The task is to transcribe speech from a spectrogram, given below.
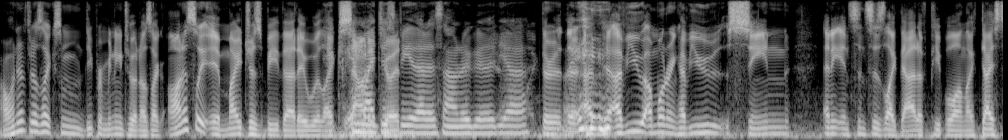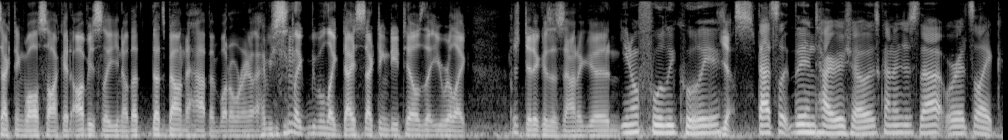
i wonder if there's like some deeper meaning to it and i was like honestly it might just be that it would like it, it sound might just good be that it sounded good, yeah. Like, there, there, Like- have, have you? I'm wondering. Have you seen any instances like that of people on like dissecting Wallsocket? Obviously, you know that that's bound to happen. But I'm wondering, have you seen like people like dissecting details that you were like, I just did it because it sounded good? you know, Fooly Cooly? Yes. That's like the entire show is kind of just that, where it's like,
